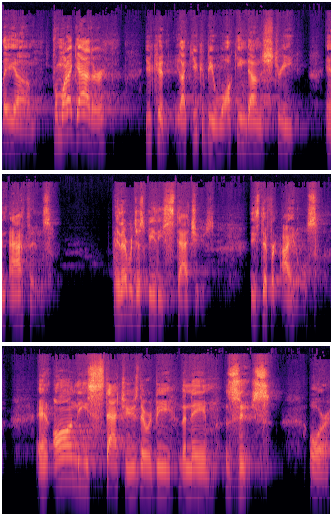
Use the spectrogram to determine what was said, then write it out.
they, um, from what I gather, you could, like, you could be walking down the street in Athens, and there would just be these statues, these different idols and on these statues, there would be the name Zeus or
